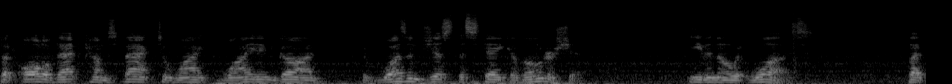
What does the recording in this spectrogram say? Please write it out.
but all of that comes back to why why did God it wasn't just the stake of ownership, even though it was. But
